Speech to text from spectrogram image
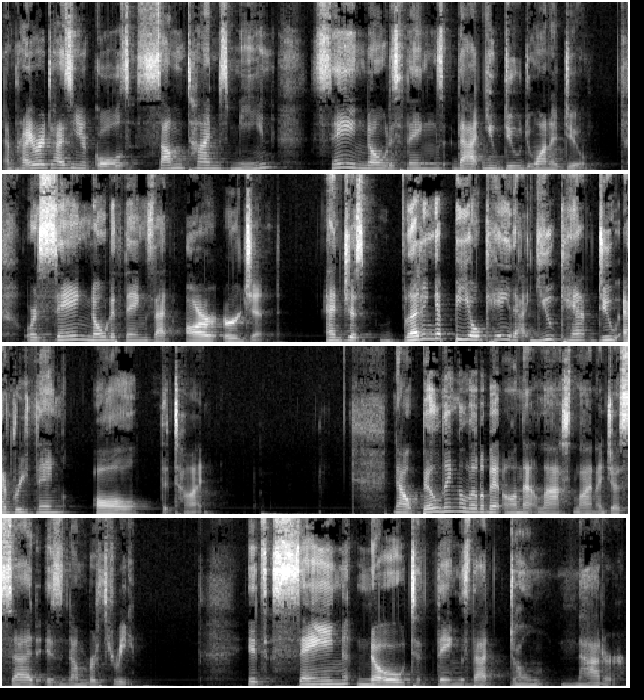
And prioritizing your goals sometimes mean saying no to things that you do want to do or saying no to things that are urgent and just letting it be okay that you can't do everything all the time. Now, building a little bit on that last line I just said is number three. It's saying no to things that don't matter.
